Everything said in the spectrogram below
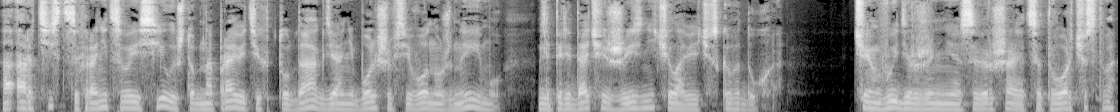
а артист сохранит свои силы, чтобы направить их туда, где они больше всего нужны ему для передачи жизни человеческого духа. Чем выдержаннее совершается творчество,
